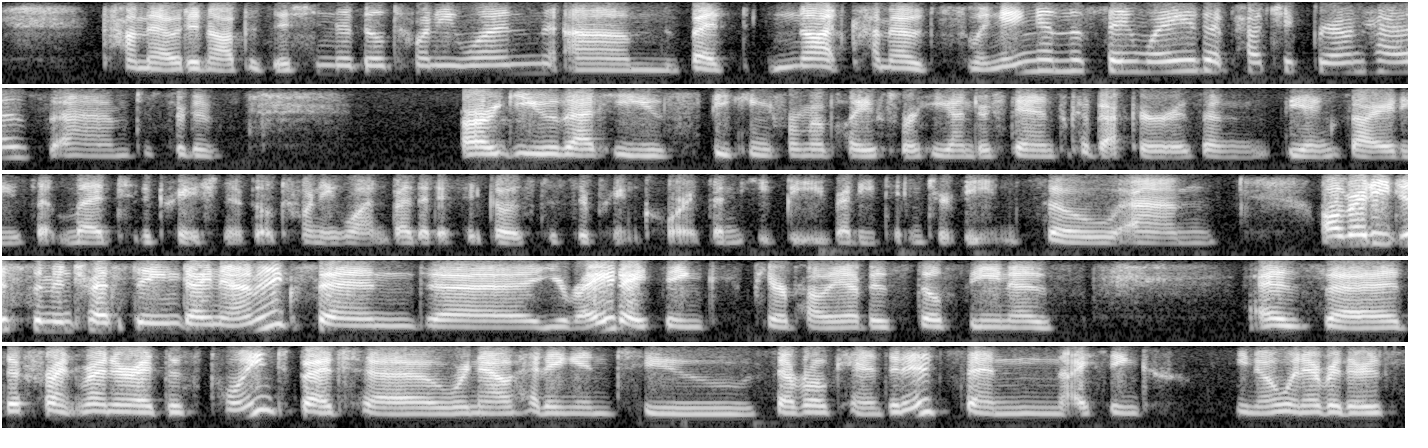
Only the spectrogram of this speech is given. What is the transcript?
come out in opposition to Bill 21, um, but not come out swinging in the same way that Patrick Brown has, um, to sort of argue that he's speaking from a place where he understands Quebecers and the anxieties that led to the creation of Bill 21, but that if it goes to Supreme Court, then he'd be ready to intervene. So um, already just some interesting dynamics, and uh, you're right. I think Pierre Poilievre is still seen as as uh, the front runner at this point, but uh, we're now heading into several candidates, and I think you know whenever there's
